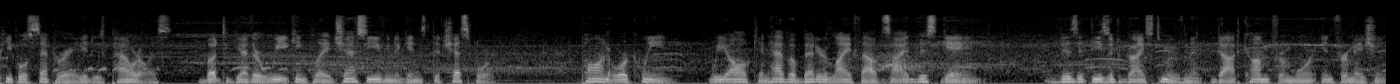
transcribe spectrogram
People separated is powerless, but together we can play chess even against the chessboard. Pawn or queen, we all can have a better life outside this game. Visit thezeitgeistmovement.com for more information.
